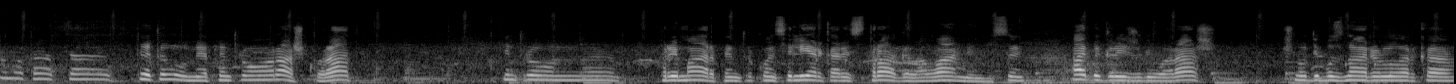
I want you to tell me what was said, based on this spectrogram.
Am votat ca toată lumea pentru un oraș curat, pentru un uh, primar, pentru consilier care să tragă la oameni, să aibă grijă de oraș și nu de buzunarul lor ca,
